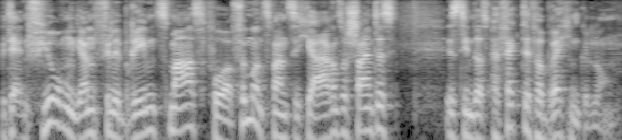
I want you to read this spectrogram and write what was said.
Mit der Entführung Jan Philipp Remsmars vor 25 Jahren, so scheint es, ist ihm das perfekte Verbrechen gelungen.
